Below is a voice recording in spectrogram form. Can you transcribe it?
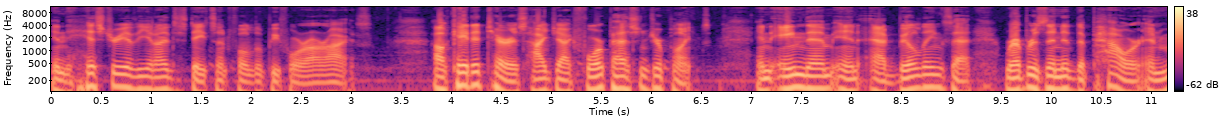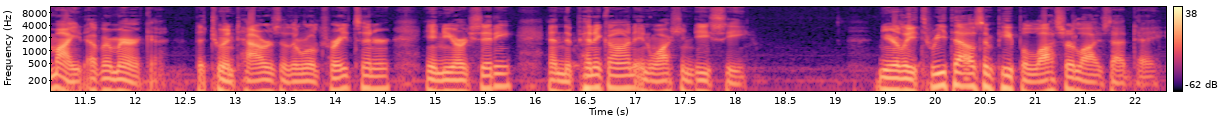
in the history of the United States unfolded before our eyes. Al Qaeda terrorists hijacked four passenger planes and aimed them in at buildings that represented the power and might of America the Twin Towers of the World Trade Center in New York City and the Pentagon in Washington, D.C. Nearly 3,000 people lost their lives that day.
